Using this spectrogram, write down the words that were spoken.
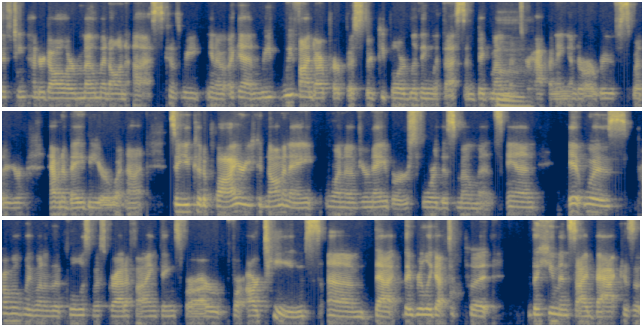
$1500 moment on us because we you know again we we find our purpose through people are living with us and big moments mm. are happening under our roofs whether you're having a baby or whatnot so you could apply or you could nominate one of your neighbors for this moments and it was probably one of the coolest most gratifying things for our for our teams um, that they really got to put the human side back because uh,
